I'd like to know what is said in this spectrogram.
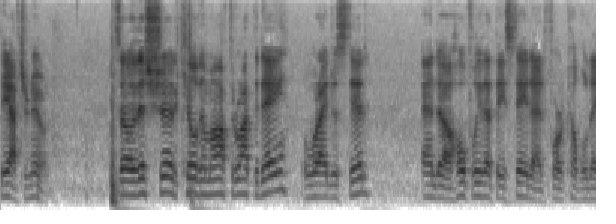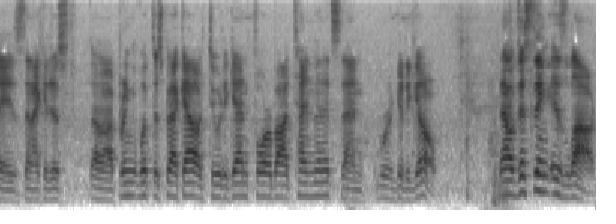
the afternoon. So this should kill them off throughout the day, what I just did, and uh, hopefully that they stay dead for a couple days. Then I could just uh, bring whip this back out, do it again for about 10 minutes, then we're good to go. Now this thing is loud.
